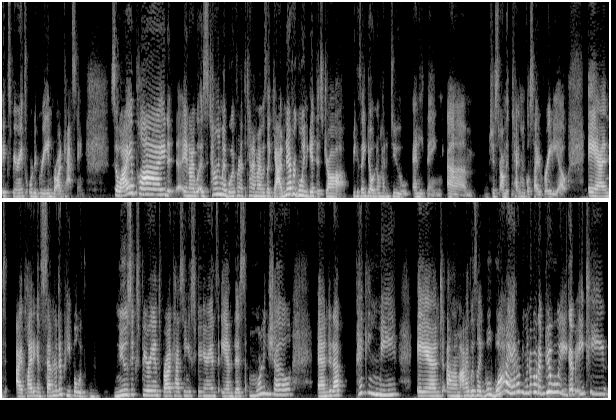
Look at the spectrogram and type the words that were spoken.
experience or degree in broadcasting. So I applied and I was telling my boyfriend at the time, I was like, yeah, I'm never going to get this job because I don't know how to do anything. Um, just on the technical side of radio. And I applied against seven other people with news experience, broadcasting experience, and this morning show ended up picking me and um, i was like well why? I don't even know what i'm doing. I'm 18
